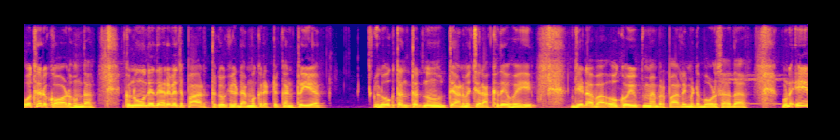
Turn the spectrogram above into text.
ਉਥੇ ਰਿਕਾਰਡ ਹੁੰਦਾ। ਕਾਨੂੰਨ ਦੇ ਦਾਇਰੇ ਵਿੱਚ ਭਾਰਤ ਕਿਉਂਕਿ ਡੈਮੋਕ੍ਰੈਟਿਕ ਕੰਟਰੀ ਹੈ ਲੋਕਤੰਤਰ ਨੂੰ ਧਿਆਨ ਵਿੱਚ ਰੱਖਦੇ ਹੋਏ ਹੀ ਜਿਹੜਾ ਵਾ ਉਹ ਕੋਈ ਮੈਂਬਰ ਪਾਰਲੀਮੈਂਟ ਬੋਲ ਸਕਦਾ। ਹੁਣ ਇਹ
